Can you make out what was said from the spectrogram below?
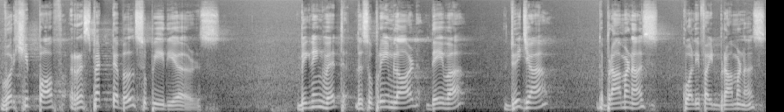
worship of respectable superiors. Beginning with the Supreme Lord, Deva, Dvija, the Brahmanas, qualified Brahmanas,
